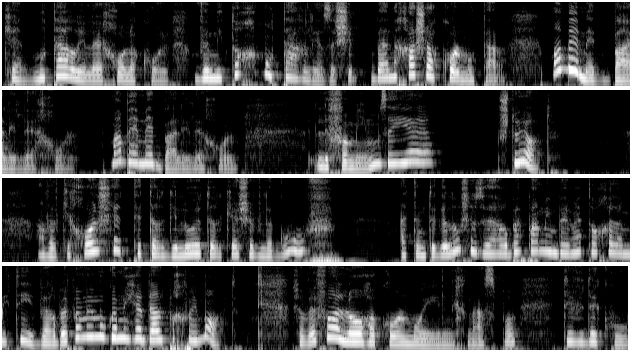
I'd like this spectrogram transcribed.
כן, מותר לי לאכול הכל. ומתוך המותר לי הזה, שבהנחה שהכל מותר, מה באמת בא לי לאכול? מה באמת בא לי לאכול? לפעמים זה יהיה שטויות. אבל ככל שתתרגלו יותר קשב לגוף, אתם תגלו שזה הרבה פעמים באמת אוכל אמיתי, והרבה פעמים הוא גם יהיה דל פחמימות. עכשיו, איפה הלא הכל מועיל נכנס פה? תבדקו.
